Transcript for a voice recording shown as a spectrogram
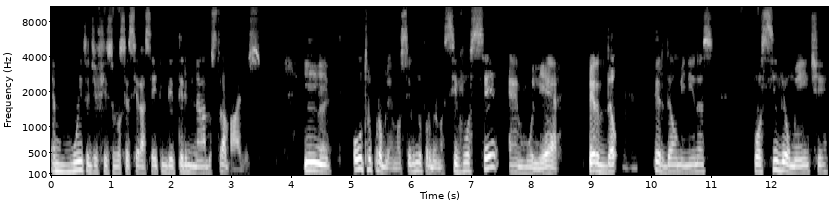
é muito difícil você ser aceito em determinados trabalhos. E outro problema, o segundo problema, se você é mulher, perdão, uhum. perdão meninas, possivelmente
